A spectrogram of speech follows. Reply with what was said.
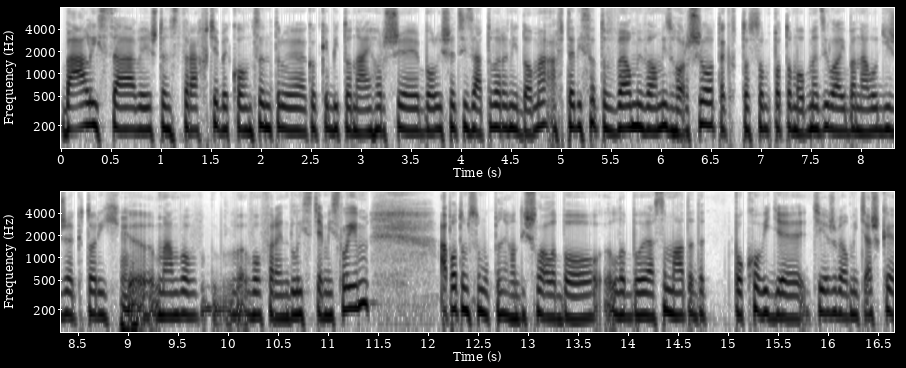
báli sa, vieš, ten strach v tebe koncentruje, ako keby to najhoršie, boli všetci zatvorení doma a vtedy sa to veľmi, veľmi zhoršilo, tak to som potom obmedzila iba na ľudí, že ktorých hmm. mám vo, vo friendliste, myslím. A potom som úplne odišla, lebo, lebo ja som mala teda po covide tiež veľmi ťažké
